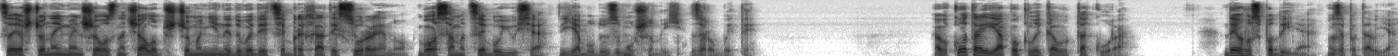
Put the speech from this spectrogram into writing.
Це щонайменше означало б, що мені не доведеться брехати сурену, бо саме це боюся, я буду змушений зробити. Вкотре я покликав Такура. Де господиня? запитав я.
